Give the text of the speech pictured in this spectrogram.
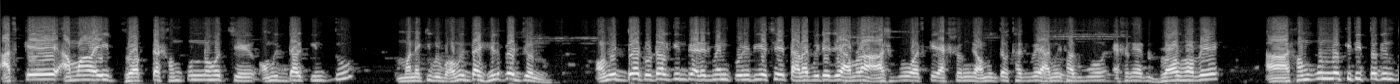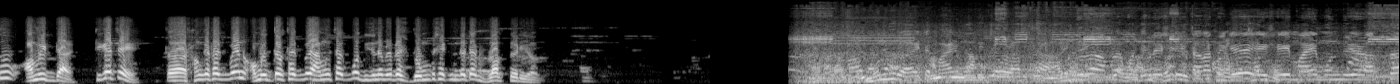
আজকে আমার এই ব্লগটা সম্পূর্ণ হচ্ছে অমিত দার কিন্তু মানে কি বলব অমিত দার হেল্পের জন্য। অমিত দা টোটাল কিন্তু অ্যারেঞ্জমেন্ট করে দিয়েছে তারাপীঠে যে আমরা আসব আজকে একসঙ্গে অমিত দা থাকবে আমি থাকব একসঙ্গে এক ব্লগ হবে। সম্পূর্ণ কৃতিত্ব কিন্তু অমিত দার ঠিক আছে? তো সঙ্গে থাকবেন অমিত দা থাকবে আমি থাকব দুজনে মিলে বেশ জম্বিসে কিন্তু একটা ব্লগ তৈরি হবে। বন্ধুরা এটা মায়ের মন্দির যাওয়ার রাস্তা। বন্ধুরা আমরা এখন চলে এসেছি তারাপীঠে এই সেই মায়ের মন্দিরের রাস্তা।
